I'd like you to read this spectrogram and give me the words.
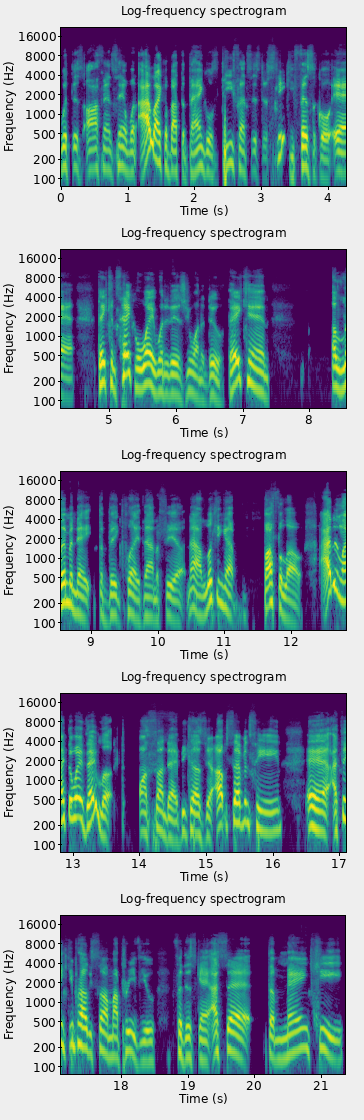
with this offense. And what I like about the Bengals defense is they're sneaky physical and they can take away what it is you want to do. They can eliminate the big play down the field. Now, looking at Buffalo, I didn't like the way they looked on Sunday because they're up 17. And I think you probably saw my preview for this game. I said the main key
